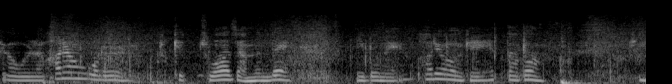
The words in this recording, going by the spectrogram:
제가 원래 화려한 거를 그렇게 좋아하지 않는데 이번에 화려하게 했다가 좀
